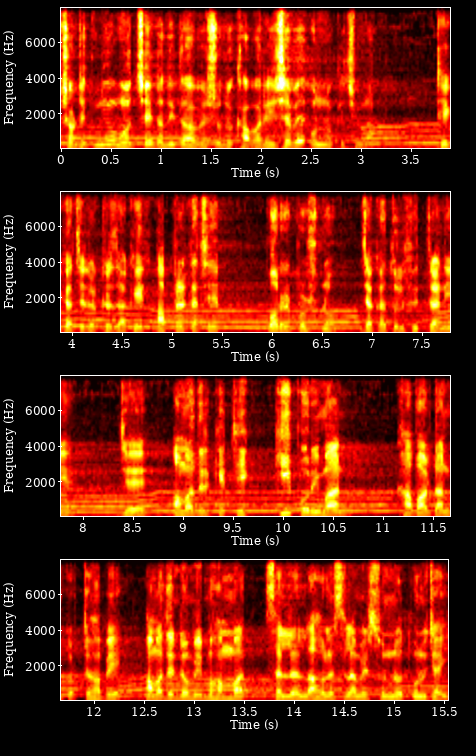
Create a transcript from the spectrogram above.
সঠিক নিয়ম হচ্ছে এটা দিতে হবে শুধু খাবার হিসেবে, অন্য কিছু না। ঠিক আছে, ডক্টর জাকির। আপনার কাছে পরের প্রশ্ন জাকাতুল ফিতরা নিয়ে যে আমাদেরকে ঠিক কি পরিমাণ খাবার দান করতে হবে আমাদের নবী মোহাম্মদ সাল্লাহ সাল্লামের সুন্নত অনুযায়ী?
